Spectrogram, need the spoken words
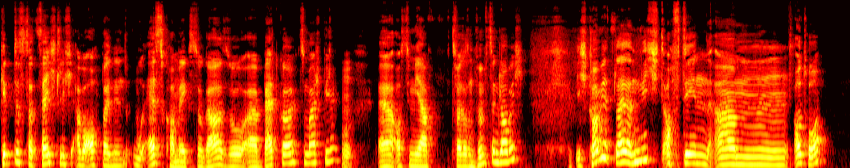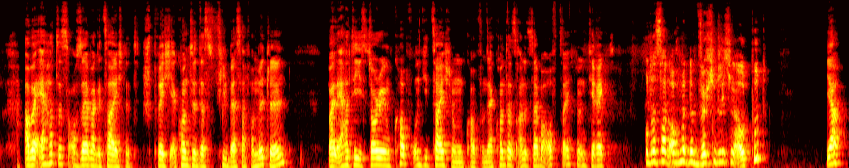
Gibt es tatsächlich aber auch bei den US-Comics sogar, so äh, Batgirl zum Beispiel, hm. äh, aus dem Jahr 2015, glaube ich. Ich komme jetzt leider nicht auf den ähm, Autor, aber er hat es auch selber gezeichnet. Sprich, er konnte das viel besser vermitteln, weil er hat die Story im Kopf und die Zeichnung im Kopf und er konnte das alles selber aufzeichnen und direkt. Und das hat auch mit einem wöchentlichen Output? Ja.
